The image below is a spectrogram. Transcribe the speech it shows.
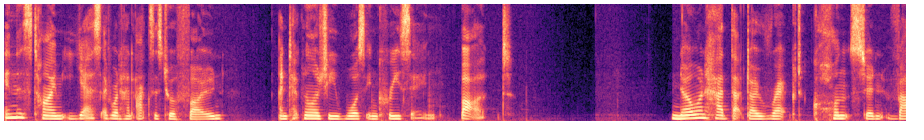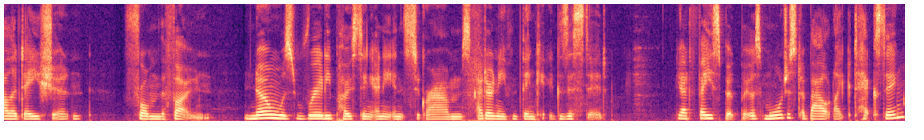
In this time, yes, everyone had access to a phone and technology was increasing, but no one had that direct, constant validation from the phone. No one was really posting any Instagrams. I don't even think it existed you had Facebook, but it was more just about like texting.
